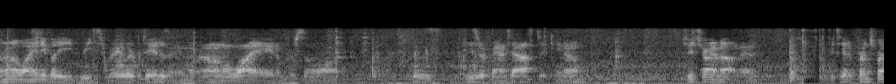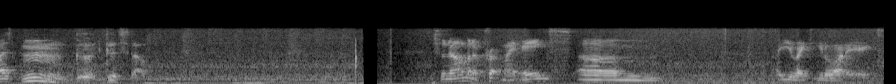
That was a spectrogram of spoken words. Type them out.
I don't know why anybody eats regular potatoes anymore. I don't know why I ate them for so long. These are fantastic, you know. You should try them out, man. Potato french fries? Mmm, good, good stuff. So now I'm going to prep my eggs. Um, I like to eat a lot of eggs.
